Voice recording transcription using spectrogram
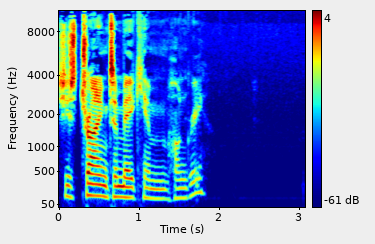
she's trying to make him hungry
